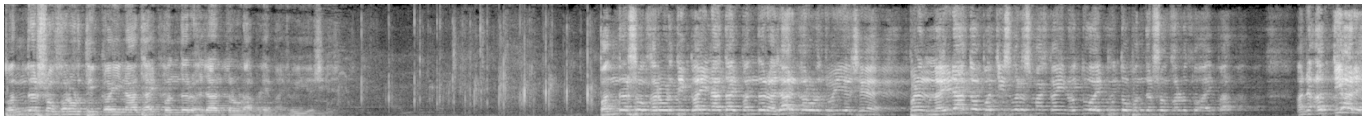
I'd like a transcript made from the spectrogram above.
પંદરસો કરોડથી કઈ ના થાય, પંદર હજાર કરોડ આપણે એમાં જોઈએ છીએ. પંદરસો કરોડથી કઈ ના થાય, પંદર હજાર કરોડ જોઈએ છે. પણ લઈડા તો પચીસ વર્ષમાં કઈ નહોતું આપ્યું તો પંદરસો કરોડ તો આપ્યા. અને અત્યારે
